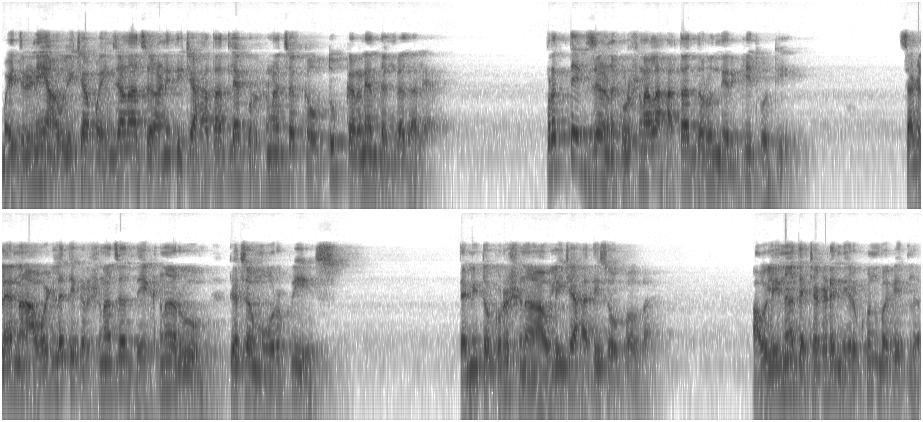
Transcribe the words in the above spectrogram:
मैत्रिणी आवलीच्या पैंजणाचं आणि तिच्या हातातल्या कृष्णाचं कौतुक करण्यात दंग झाल्या. प्रत्येक जण कृष्णाला हातात धरून निरखीत होती. सगळ्यांना आवडलं ते कृष्णाचं देखणं रूप त्याचं मोरपीस. त्यांनी तो कृष्ण आवलीच्या हाती सोपवला. आवलीनं त्याच्याकडे निरखून बघितलं.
